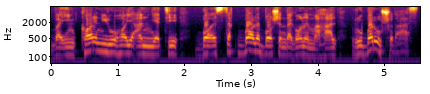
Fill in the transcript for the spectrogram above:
و این کار نیروهای امنیتی با استقبال باشندگان محل روبرو شده است.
